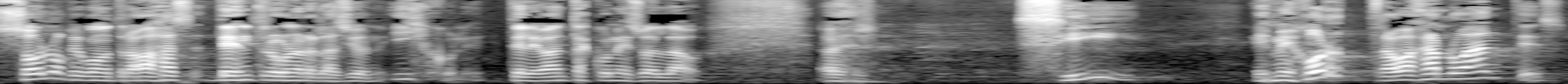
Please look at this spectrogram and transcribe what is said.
solo que cuando trabajas dentro de una relación. Híjole, te levantas con eso al lado. A ver, sí, es mejor trabajarlo antes.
